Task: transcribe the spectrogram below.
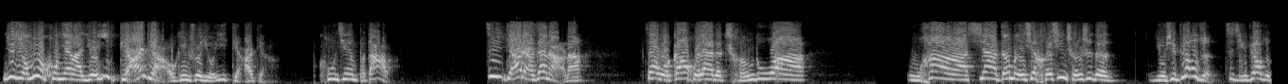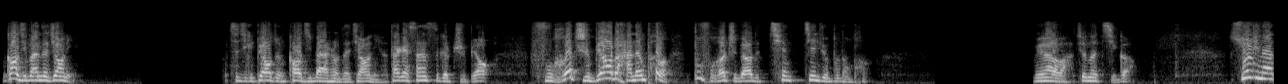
你就有没有空间了？有一点点，我跟你说，有一点点，空间不大了。这一点点在哪儿呢？在我刚回来的成都啊、武汉啊、西安等等一些核心城市的有些标准，这几个标准高级班在教你，这几个标准高级班的时候在教你，大概三四个指标，符合指标的还能碰，不符合指标的坚坚决不能碰，明白了吧？就那几个，所以呢，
